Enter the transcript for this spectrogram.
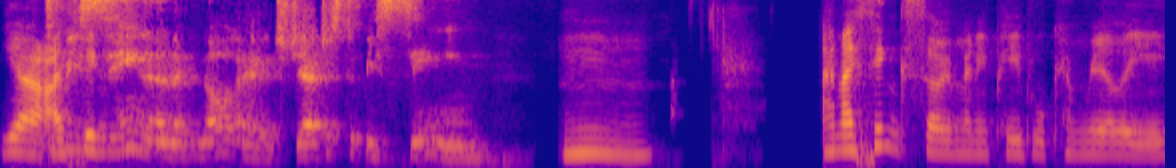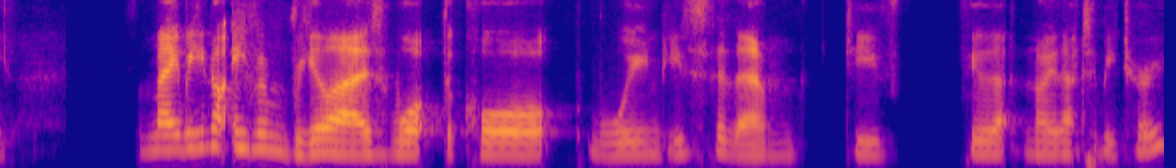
yeah i be think seen and acknowledged. Yeah, just to be seen. Mm. And I think so many people can really maybe not even realize what the core wound is for them. Do you feel that know that to be true?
